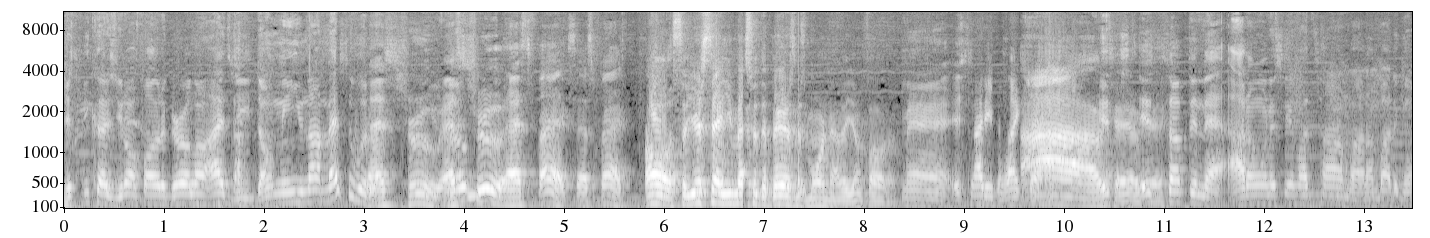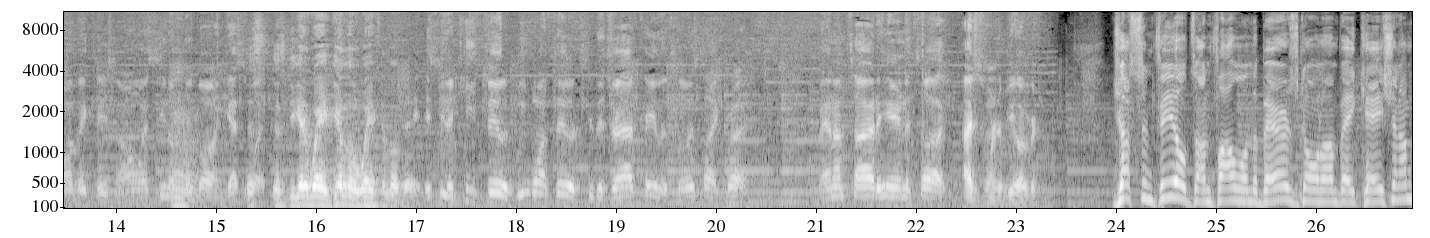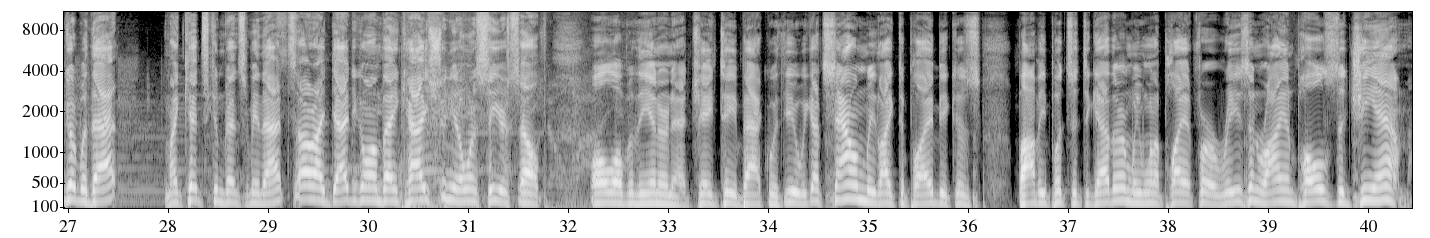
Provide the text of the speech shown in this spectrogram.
Just because you don't follow the girl on IG, don't mean you're not messing with her. That's true. You That's feel me? true. That's facts. That's facts. Oh, so you're saying you mess with the Bears more now that you unfollow them? Man, it's not even like that. Ah, okay, it's, okay. it's something that I don't want to see in my timeline. I'm about to go on vacation. I don't want to see no football. And guess Just, what? just get away. Get a little away for a little bit. It's either keep Fields. We want Fields. It's either drive Caleb. So it's like, bruh, man, I'm tired of hearing the talk. I just wanted to be over. Justin Fields on following the Bears, going on vacation. I'm good with that. My kids convinced me that. It's all right, Dad. You go on vacation. You don't want to see yourself all over the internet. JT, back with you. We got sound we like to play because Bobby puts it together and we want to play it for a reason. Ryan Poles, the GM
